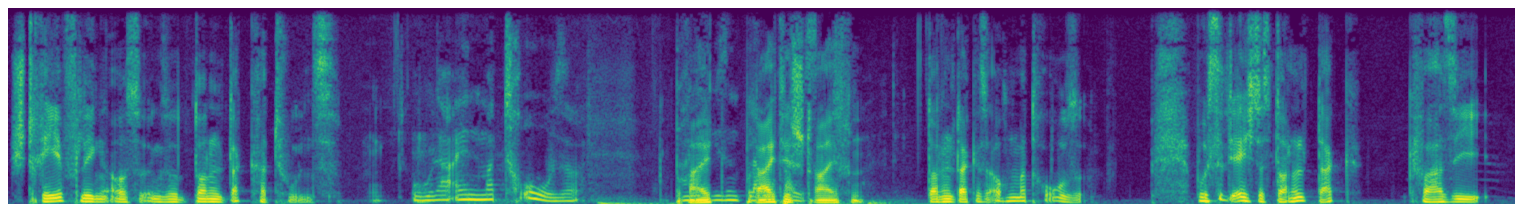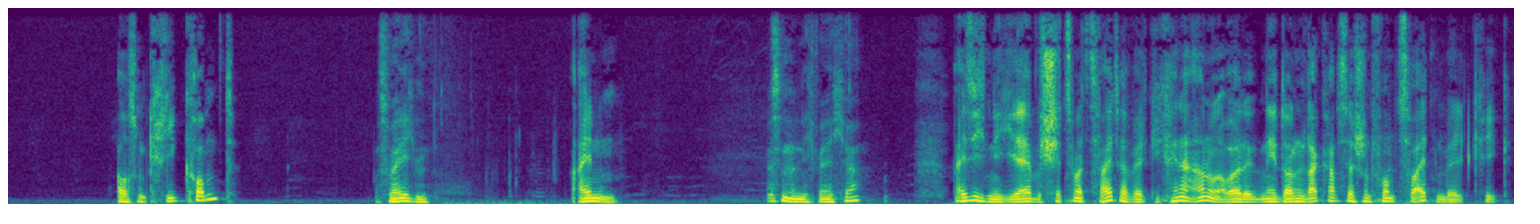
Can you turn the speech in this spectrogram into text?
Sträfling aus irgend so Donald Duck Cartoons. Oder ein Matrose. Breit, breite. Streifen. Donald Duck ist auch ein Matrose. Wusstet ihr eigentlich, dass Donald Duck quasi aus dem Krieg kommt? Aus welchem? Einem. Wissen wir nicht welcher. Weiß ich nicht, ja, ich schätze mal Zweiter Weltkrieg, keine Ahnung, aber nee, Donald Duck gab es ja schon vor dem Zweiten Weltkrieg.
